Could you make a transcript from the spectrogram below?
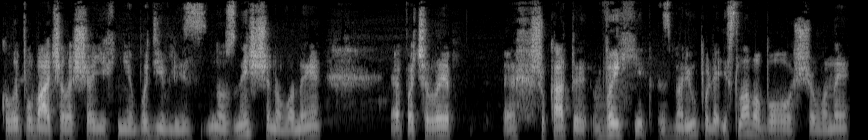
коли побачили, що їхні будівлі ну, знищено, вони е, почали е, шукати вихід з Маріуполя, і слава Богу, що вони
